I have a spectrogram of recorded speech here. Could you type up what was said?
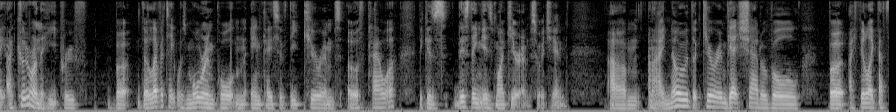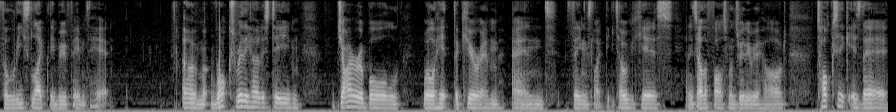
I, I could have run the heat proof, but the levitate was more important in case of the Kyurem's earth power because this thing is my Kyurem switch in. Um, and I know that Kyurem gets Shadow Ball, but I feel like that's the least likely move for him to hit. Um, Rocks really hurt his team. Gyro Ball will hit the Kyurem and things like the Togekiss and his other fast ones really, really hard. Toxic is there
